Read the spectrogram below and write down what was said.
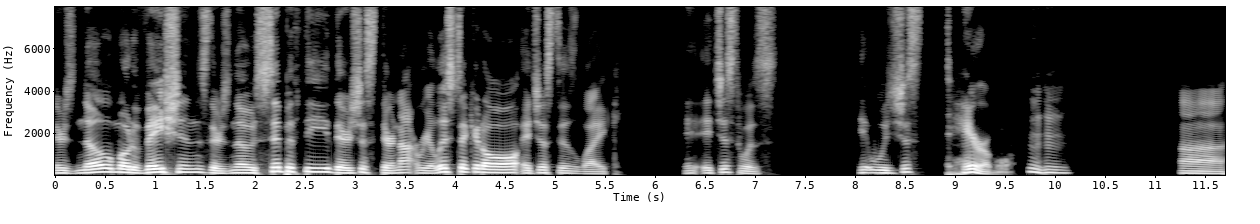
There's no motivations. There's no sympathy. There's just they're not realistic at all. It just is like it, it just was it was just terrible. Mhm. uh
